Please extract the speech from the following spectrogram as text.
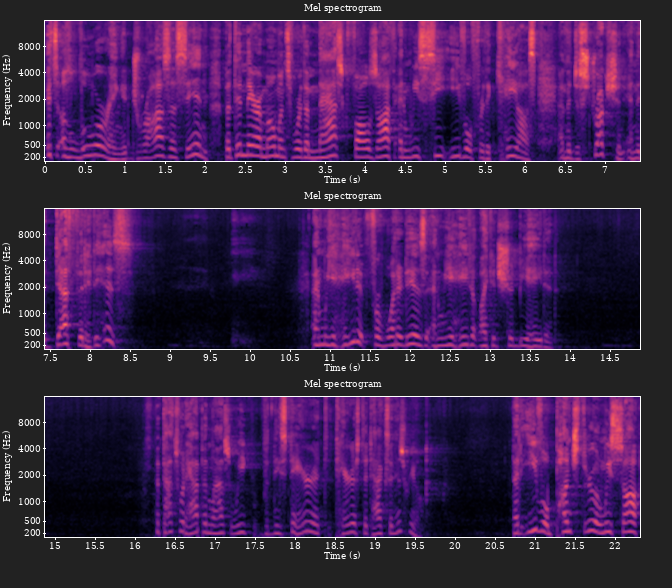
It's alluring, it draws us in. But then there are moments where the mask falls off and we see evil for the chaos and the destruction and the death that it is. And we hate it for what it is, and we hate it like it should be hated. But that's what happened last week with these terrorist attacks in Israel. That evil punched through, and we saw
